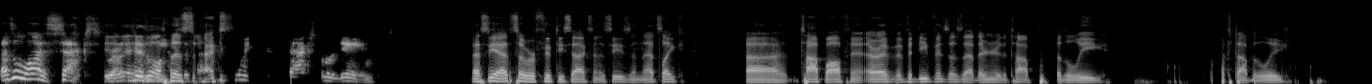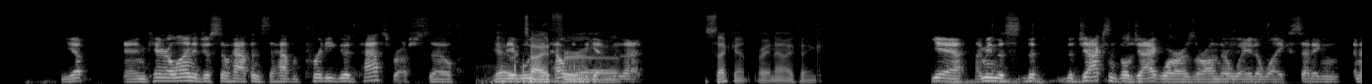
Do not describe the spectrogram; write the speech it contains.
That's a lot of sacks. Yeah, throughout it is 10 a lot weeks. of That's sacks. 3.2 sacks per game. That's yeah, that's over fifty sacks in a season. That's like uh top offense or if, if a defense does that, they're near the top of the league. At the top of the league. Yep. And Carolina just so happens to have a pretty good pass rush, so Yeah, maybe we're can help for them to get uh, into that. second right now, I think. Yeah, I mean the the the Jacksonville Jaguars are on their way to like setting an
